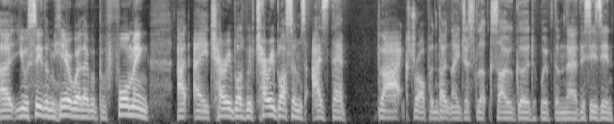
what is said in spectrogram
Uh, you'll see them here where they were performing at a cherry blossom with cherry blossoms as their backdrop, and don't they just look so good with them there? This is in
